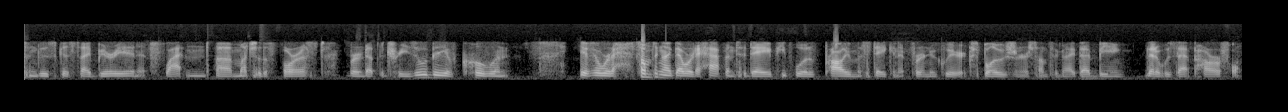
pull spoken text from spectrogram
Tunguska, Siberia, and it flattened uh, much of the forest, burned up the trees. It would be equivalent if it were to, something like that were to happen today. People would have probably mistaken it for a nuclear explosion or something like that, being that it was that powerful.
